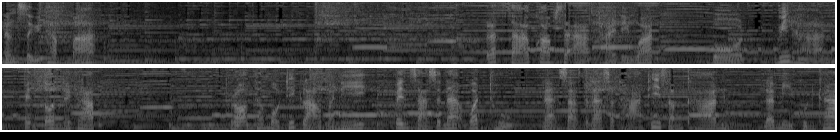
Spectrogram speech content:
หนังสือธรรมะ รักษาความสะอาดภายในวัด โบสถ์วิหารเป็นต้นนะครับ เพราะทั้งหมดที่กล่าวมานี้เป็นศาสนวัตถุและศาสนสถานที่สำคัญ และมีคุณค่า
